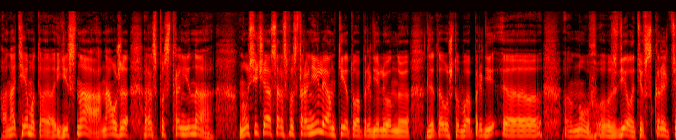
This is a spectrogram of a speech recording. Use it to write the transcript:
Она тема-то ясна, она уже распространена. Ну, сейчас распространили анкету определенную для того, чтобы определ... э, ну, сделать и вскрыть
